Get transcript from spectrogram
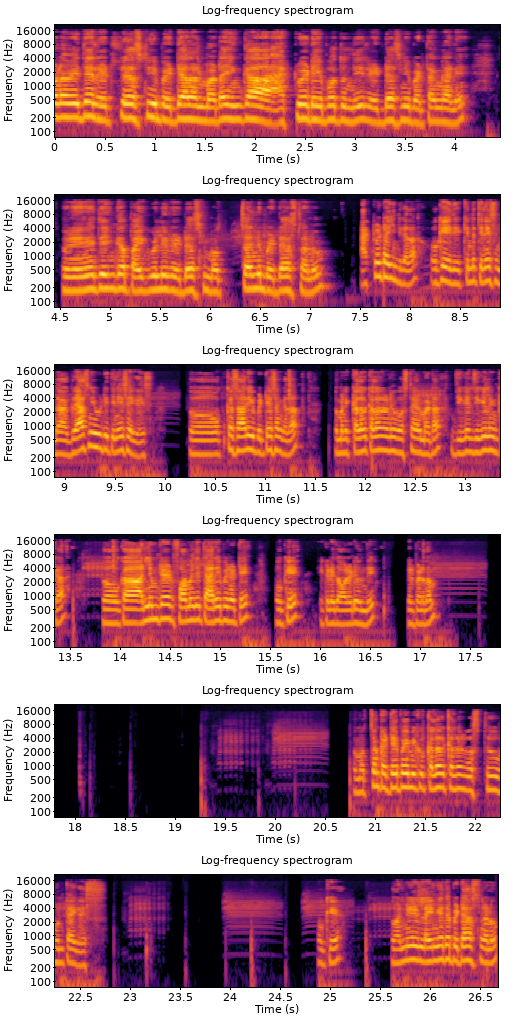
మనమైతే రెడ్ డస్ట్ని పెట్టాలన్నమాట. ఇంకా యాక్టివేట్ అయిపోతుంది. రెడ్ డస్ట్ని పెట్టంగానే. సో నేనైతే ఇంకా పైకి వెళ్ళి రెడ్ డస్ట్ని మొత్తాన్ని పెట్టేస్తాను. యాక్టివేట్ అయింది కదా? ఓకే ఇది కింద తినేసింది. ఆ గ్లాస్ వీటి గైస్ సో ఒక్కసారి పెట్టేసాం కదా? సో మనకి కలర్ కలర్ అనేవి వస్తాయన్నమాట. జిగల్ జిగల్ ఇంకా. సో ఒక అన్లిమిటెడ్ ఫామ్ అయితే తయారైపోయినట్టే ఓకే ఇక్కడ ఆల్రెడీ ఉంది. పెడదాం. మొత్తం కట్టేపోయి మీకు కలర్ కలర్ వస్తూ ఉంటాయి గైస్ ఓకే సో అన్ని లైన్ అయితే పెట్టేస్తున్నాను.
